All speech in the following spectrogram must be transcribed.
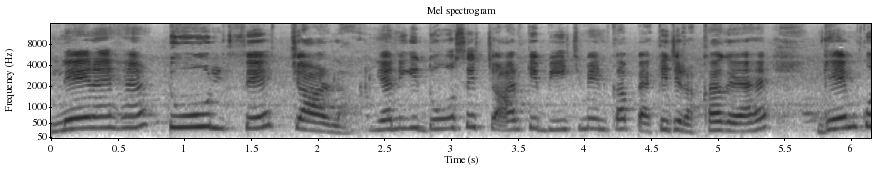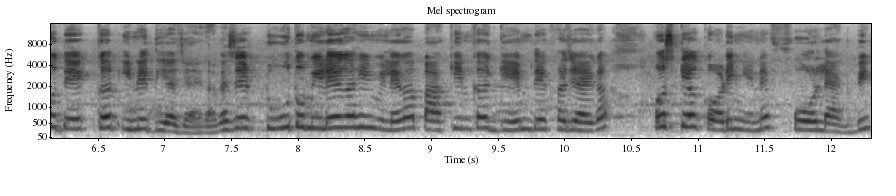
ले रहे हैं टू से चार लाख। यानी कि दो से चार के बीच में इनका पैकेज रखा गया है। गेम को देखकर इन्हें दिया जाएगा। वैसे टू तो मिलेगा ही मिलेगा, बाकी इनका गेम देखा जाएगा। उसके अकॉर्डिंग इन्हें फोर लाख भी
